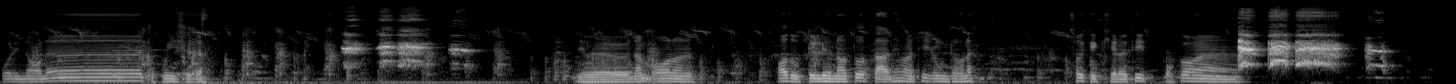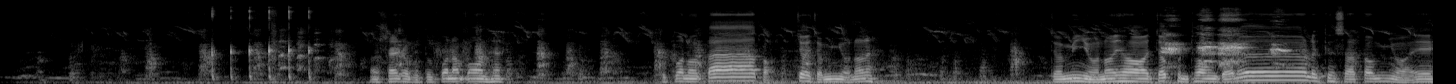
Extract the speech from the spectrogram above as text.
qua đi nó nữa chụp nguyên sự đây giờ năm o nó o đủ tiền liền nó tốt tàn nhưng mà thi trong trong này. Sau khi kia là thi bỏ con mà. Nó sai rồi của tụi con năm on ha tụi con nó ta tỏ chơi cho mình nhổ nó này. Cho mình nhỏ nó cho cho phun thong cho nó lên thứ sáu tao mình nhỏ e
